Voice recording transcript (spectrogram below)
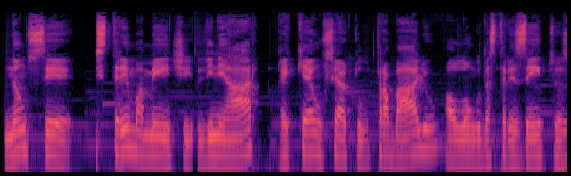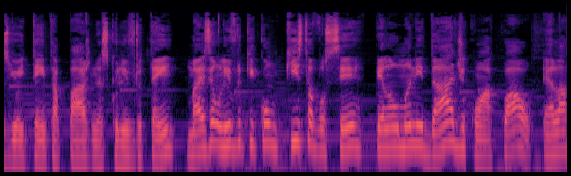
não ser extremamente linear, requer um certo trabalho ao longo das 380 páginas que o livro tem, mas é um livro que conquista você pela humanidade com a qual ela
